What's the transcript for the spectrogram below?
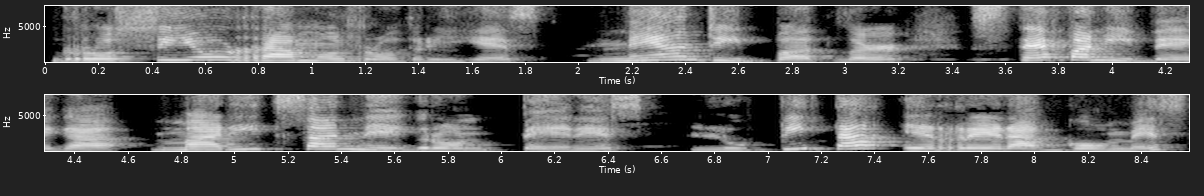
Rocío Ramos Rodríguez, Mandy Butler, Stephanie Vega, Maritza Negrón Pérez, Lupita Herrera Gómez,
